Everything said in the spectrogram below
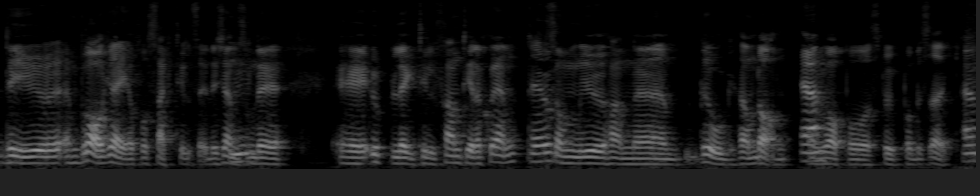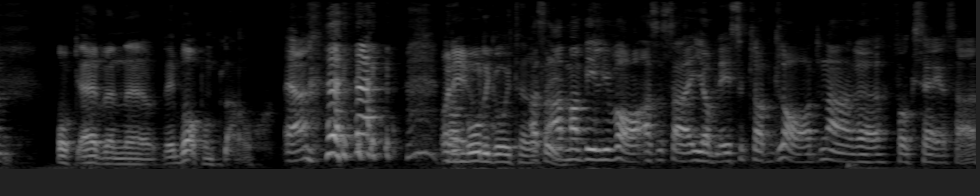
det är ju en bra grej att få sagt till sig. Det känns Mm. som det är upplägg till framtida skämt. Jo. Som ju han eh, drog häromdagen. Ja. Han var på Stug på besök. Ja. Och även, eh, det är bra på en plansch. Ja. och Han det- borde gå i terapi. Alltså man vill ju vara, alltså så här, jag blir såklart glad när eh, folk säger så här,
